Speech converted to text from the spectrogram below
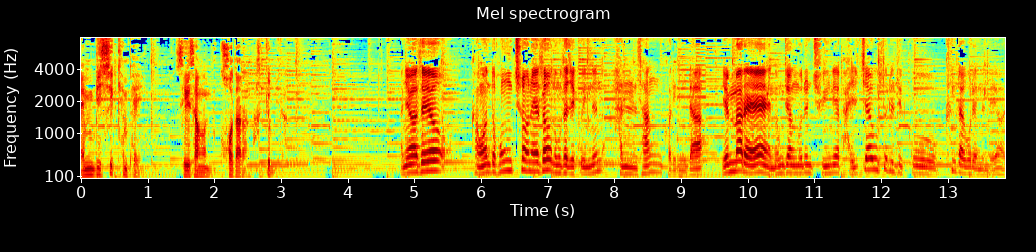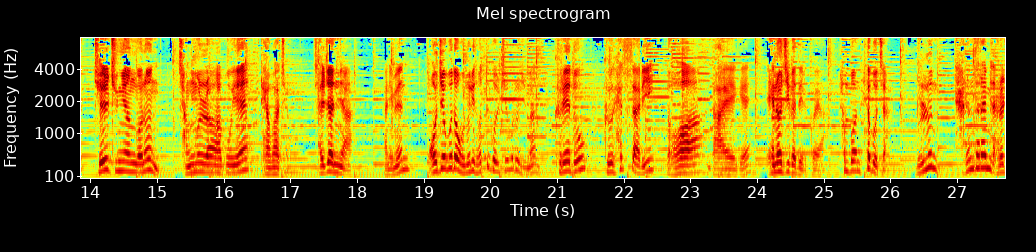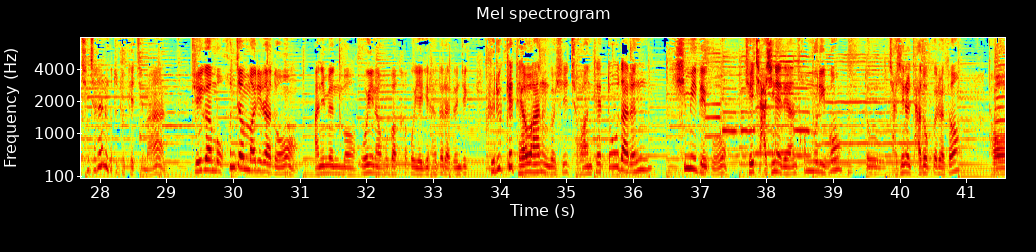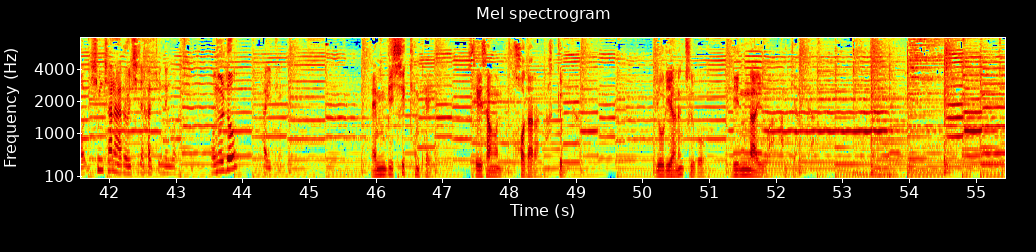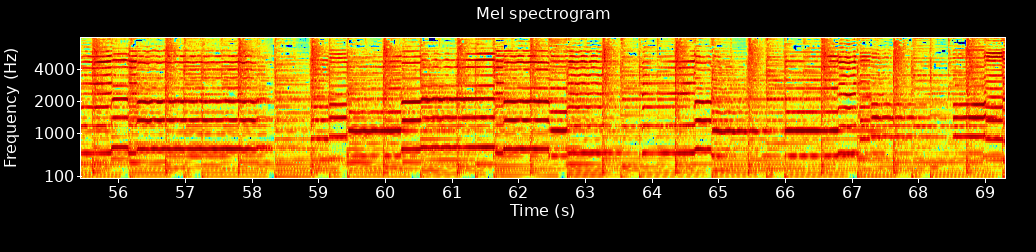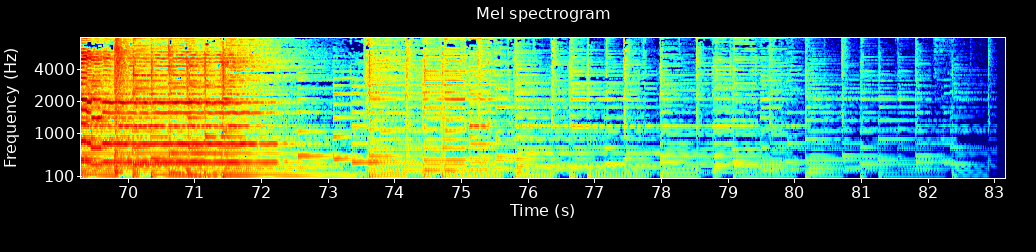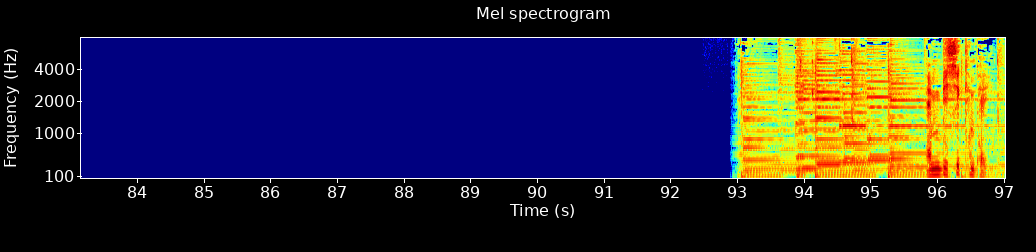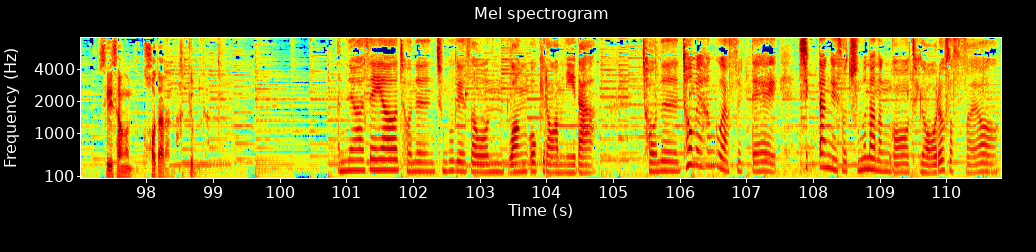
MBC 캠페인 세상은 커다란 학교입니다. 안녕하세요. 강원도 홍천에서 농사 짓고 있는 한상거리입니다. 옛말에 농작물은 주인의 발자국 소리를 듣고 큰다고 그랬는데요. 제일 중요한 거는 작물하고의 대화죠. 잘 잤냐? 아니면 어제보다 오늘이 더 뜨거울지 모르지만 그래도 그 햇살이 너와 나에게 에너지가 될 거야. 한번 해보자. 물론 다른 사람이 나를 칭찬하는 것도 좋겠지만 저희가 뭐 혼잣말이라도 아니면 뭐 오이나 호박하고 얘기를 하더라도 이제 그렇게 대화하는 것이 저한테 또 다른 힘이 되고 제 자신에 대한 선물이고 또 자신을 다독거려서 더 힘찬 하루를 시작할 수 있는 것 같습니다. 오늘도 파이팅! MBC 캠페인 세상은 커다란 학교입니다. 요리하는 즐거움 민나이와 함께합니다. MBC 캠페인 세상은 커다란 학교입니다. 안녕하세요. 저는 중국에서 온 왕옥이라고 합니다. 저는 처음에 한국 왔을 때 식당에서 주문하는 거 되게 어려웠었어요.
